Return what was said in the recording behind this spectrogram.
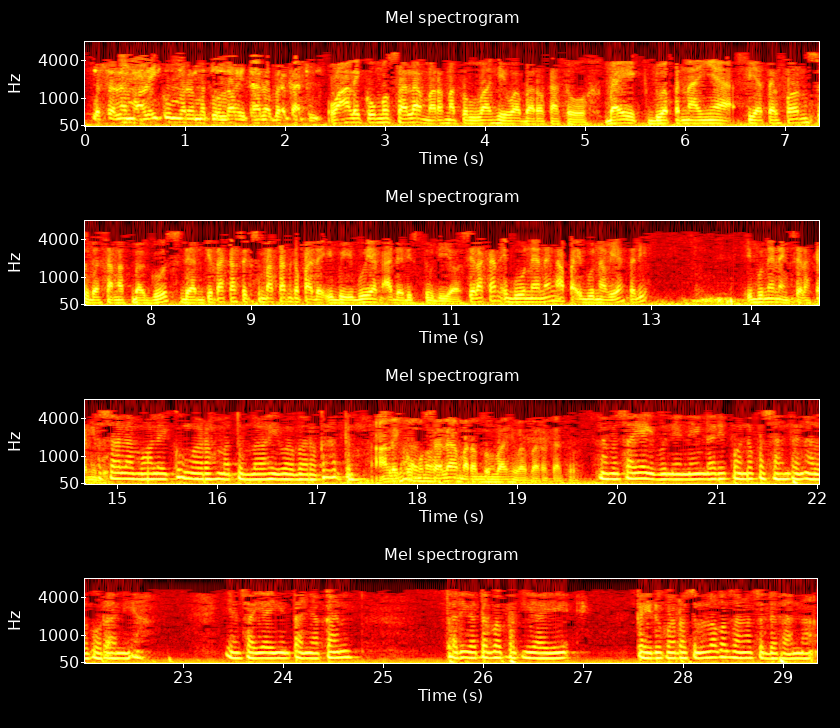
Wassalamualaikum warahmatullahi taala wabarakatuh. Waalaikumsalam warahmatullahi wabarakatuh. Baik, dua penanya via telepon sudah sangat bagus dan kita kasih kesempatan kepada ibu-ibu yang ada di studio. Silakan Ibu Neneng apa Ibu Nawiyah tadi? Ibu Neneng silakan Ibu. Assalamualaikum warahmatullahi wabarakatuh. Waalaikumsalam warahmatullahi wabarakatuh. Nama saya Ibu Neneng dari Pondok Pesantren Yang saya ingin tanyakan tadi kata Bapak Kiai kehidupan Rasulullah kan sangat sederhana.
